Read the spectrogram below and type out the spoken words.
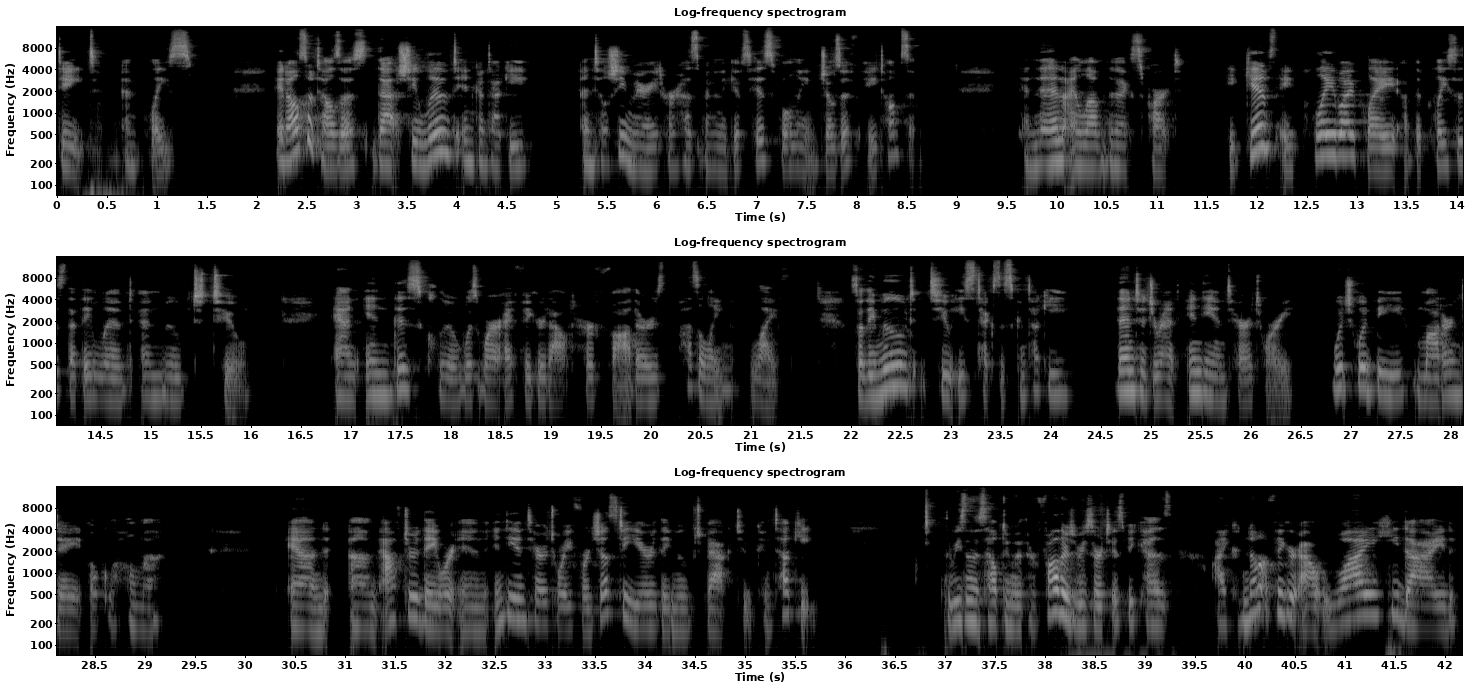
date and place. It also tells us that she lived in Kentucky until she married her husband, and it gives his full name, Joseph A. Thompson. And then I love the next part. It gives a play by play of the places that they lived and moved to. And in this clue was where I figured out her father's puzzling life. So they moved to East Texas, Kentucky, then to Durant Indian Territory, which would be modern day Oklahoma. And um, after they were in Indian Territory for just a year, they moved back to Kentucky. The reason this helped me with her father's research is because I could not figure out why he died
